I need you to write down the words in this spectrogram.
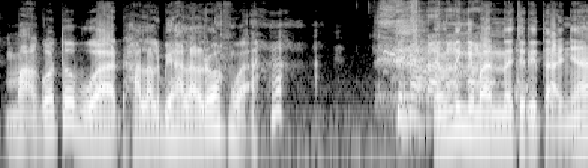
mak gue tuh buat halal lebih halal doang pak. Yang penting gimana ceritanya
